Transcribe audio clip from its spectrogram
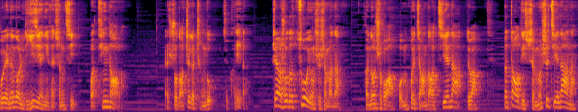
我也能够理解你很生气，我听到了，哎，说到这个程度就可以了。这样说的作用是什么呢？很多时候啊，我们会讲到接纳，对吧？那到底什么是接纳呢？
